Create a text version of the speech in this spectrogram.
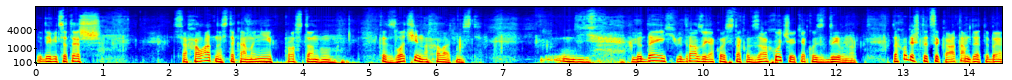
І дивіться, теж ця халатність така мені просто, ну, якась злочинна халатність. Людей відразу якось так от заохочують, якось дивно. Заходиш в ТЦК, там, де тебе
